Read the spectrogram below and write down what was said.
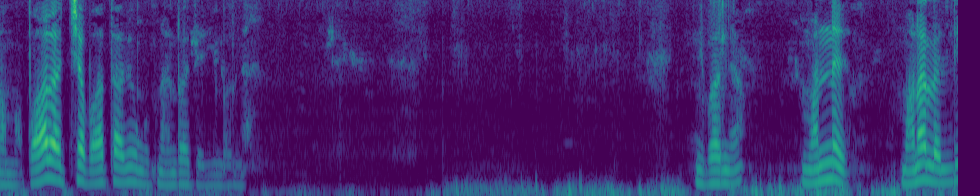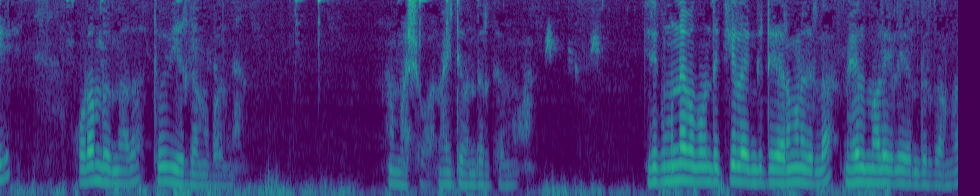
ஆமாம் பால் அச்சா பார்த்தாவே உங்களுக்கு நன்றாக தெரியும் பாருங்கள் நீ பாருங்கள் மண் மணல் அள்ளி உடம்பு மேலே தூவி இருக்காங்க பாருங்கள் ஆமாம் ஷோ நைட்டு வந்திருக்காங்க. இதுக்கு முன்னே அவங்க வந்து கீழே இங்கிட்டு இறங்கினதில்லை மேல் மலையிலே இருந்திருக்காங்க.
